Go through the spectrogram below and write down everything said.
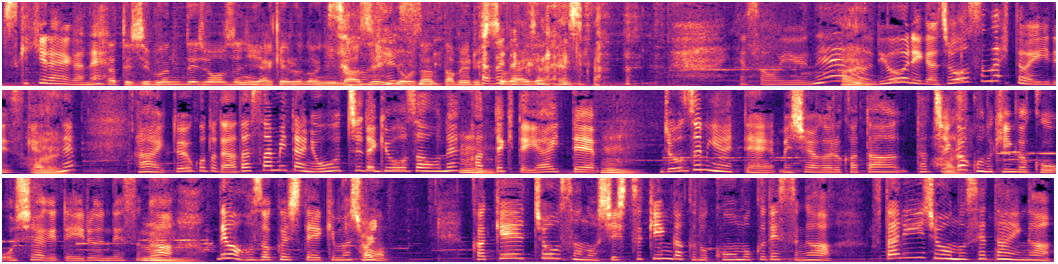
好き嫌いがね。だって自分で上手に焼けるのにまずい餃子食べる必要ないじゃないですかやそういうね、はい、料理が上手な人はいいですけどね。はい、はい、ということで足立さんみたいにお家で餃子をね、うん、買ってきて焼いて、うん、上手に焼いて召し上がる方たちがこの金額を押し上げているんですが、はい、では補足していきましょう。家計調査の支出金額の項目ですが2人以上の世帯が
